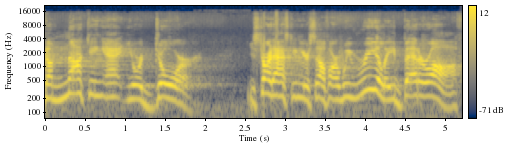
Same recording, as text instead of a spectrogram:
come knocking at your door, you start asking yourself, are we really better off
